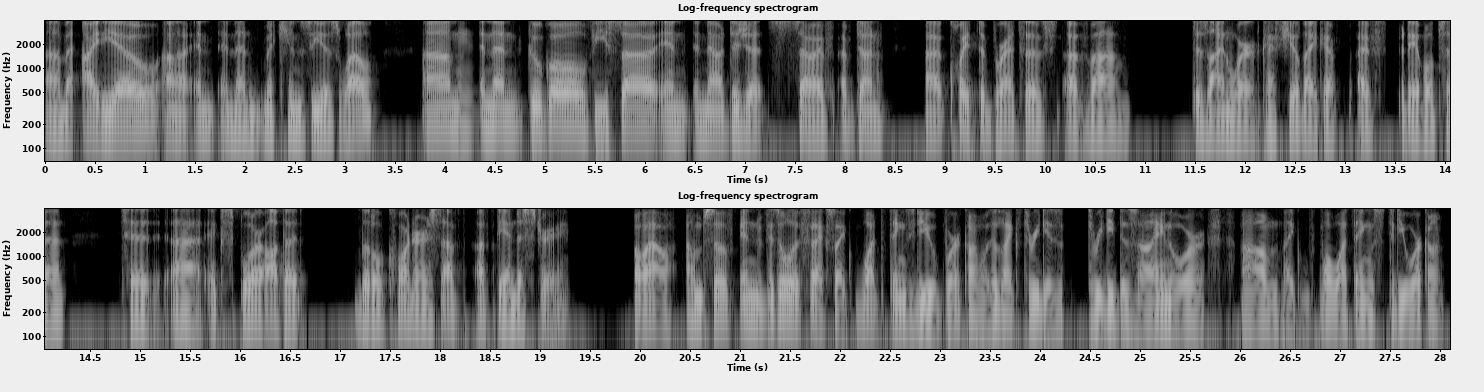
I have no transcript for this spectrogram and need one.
um, at IDEO uh, and and then McKinsey as well, mm. and then Google, Visa, and and now Digits. So I've I've done uh, quite the breadth of of um, design work. I feel like I've I've been able to to uh, explore all the little corners of, of the industry. Oh wow! Um, so in visual effects, like what things do you work on? Was it like three D three D design, or um, like what what things did you work on?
